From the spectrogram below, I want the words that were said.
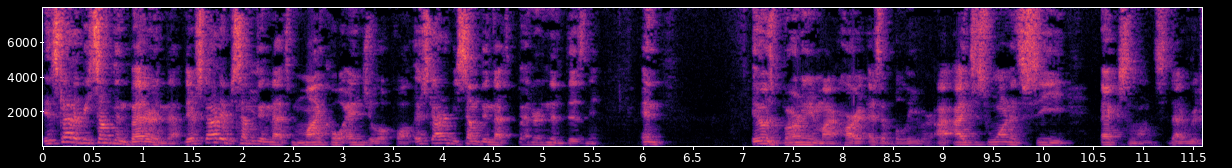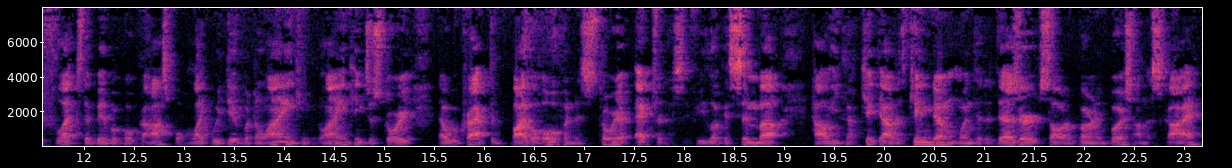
it's got to be something better than that. There's got to be something that's Michelangelo quality. There's got to be something that's better than Disney. And it was burning in my heart as a believer. I, I just want to see excellence that reflects the biblical gospel, like we did with the Lion King. Lion King's a story that we cracked the Bible open. It's a story of Exodus. If you look at Simba, how he got kicked out of his kingdom, went to the desert, saw the burning bush on the sky.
